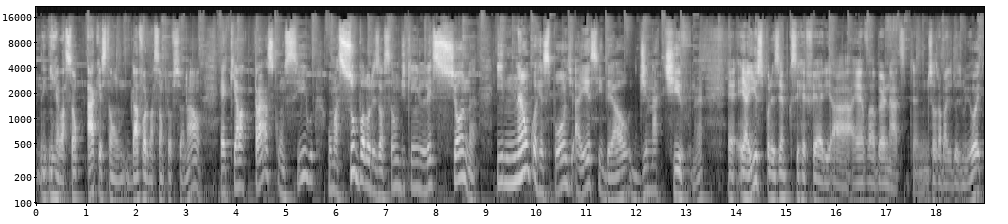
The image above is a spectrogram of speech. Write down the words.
em relação à questão da formação profissional é que ela traz consigo uma subvalorização de quem leciona e não corresponde a esse ideal de nativo, né? É, é, a isso, por exemplo, que se refere a Eva Bernat no seu trabalho de 2008,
